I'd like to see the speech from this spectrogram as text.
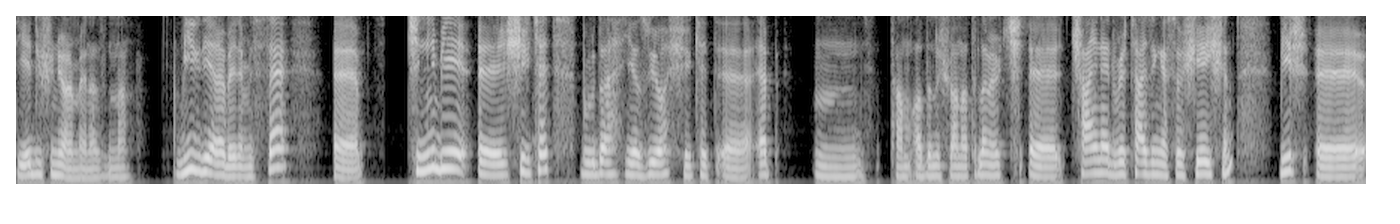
diye düşünüyorum en azından. Bir diğer haberimiz ise e, Çinli bir e, şirket burada yazıyor. Şirket e, App hmm, tam adını şu an hatırlamıyorum. Ç, e, China Advertising Association bir e,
